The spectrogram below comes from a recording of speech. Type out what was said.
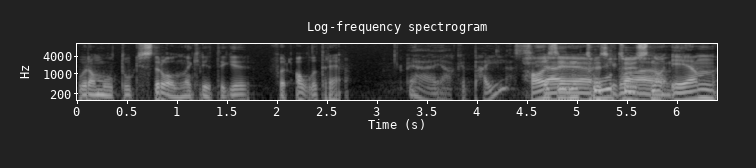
hvor han mottok strålende kritiker for alle tre. Jeg, jeg har ikke peil, ass. Har Jeg- siden jeg husker ikke hva- 2001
